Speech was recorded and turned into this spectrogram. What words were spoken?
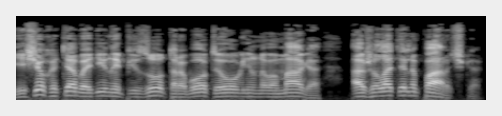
еще хотя бы один эпизод работы огненного мага, а желательно парочка,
